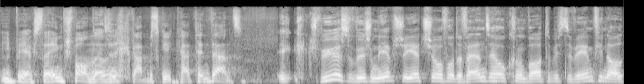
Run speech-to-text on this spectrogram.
ich bin extrem gespannt. Also ich glaube, es gibt keine Tendenz. Ich, ich spüre es. Du würdest am liebsten jetzt schon vor der Fernseher hocken und warten bis der WM-Final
